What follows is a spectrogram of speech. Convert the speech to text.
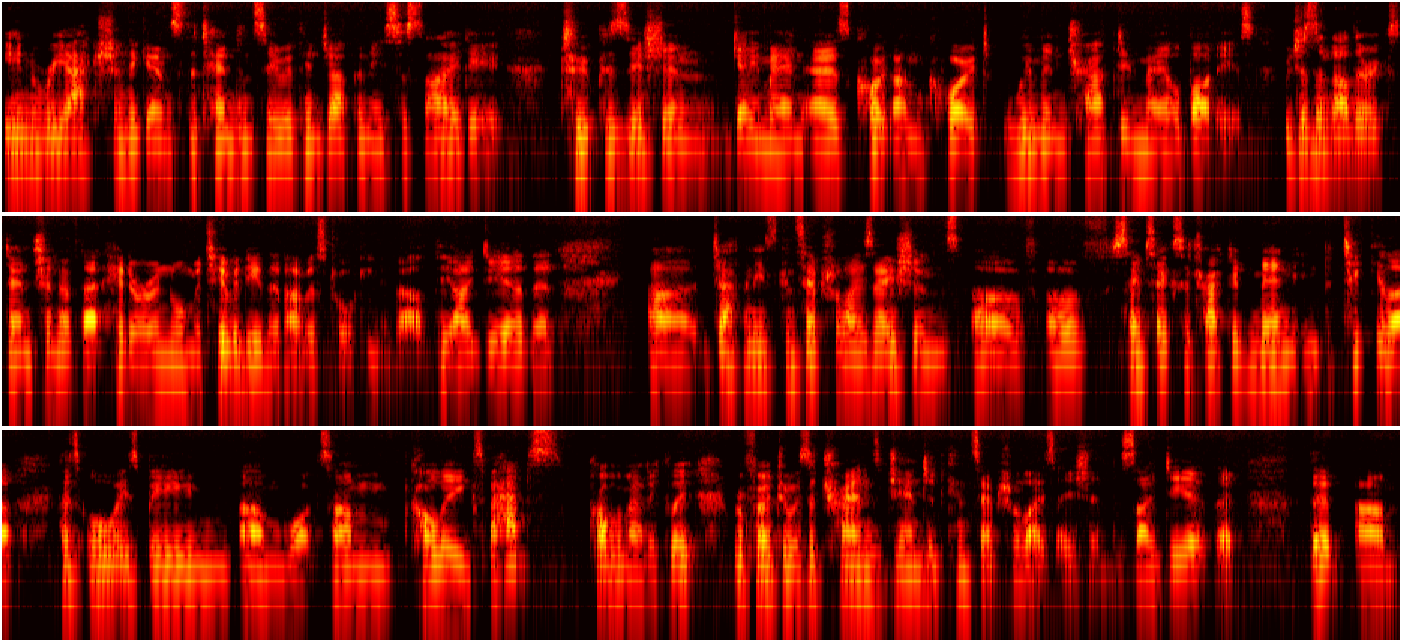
in reaction against the tendency within Japanese society to position gay men as quote unquote women trapped in male bodies, which is another extension of that heteronormativity that I was talking about. The idea that uh, Japanese conceptualizations of, of same sex attracted men in particular has always been um, what some colleagues, perhaps problematically, refer to as a transgendered conceptualization. This idea that that um,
